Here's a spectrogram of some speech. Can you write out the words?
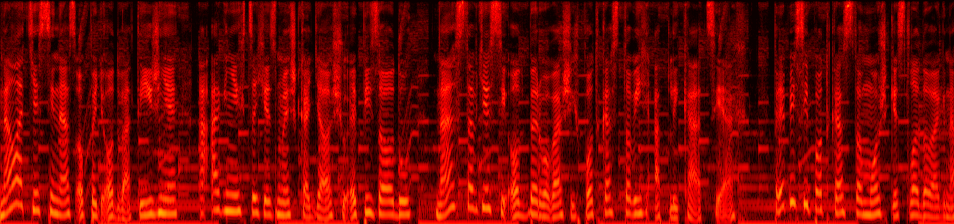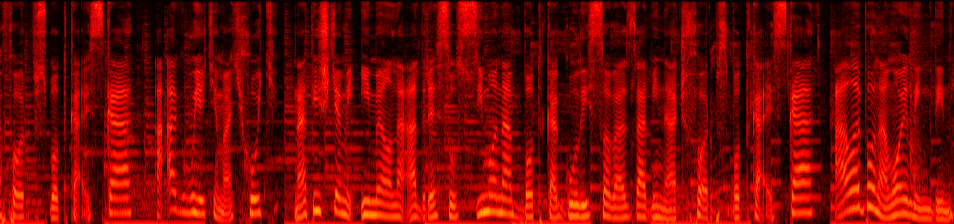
Nalaďte si nás opäť o dva týždne a ak nechcete zmeškať ďalšiu epizódu, nastavte si odber vo vašich podcastových aplikáciách. Prepisy podcastov môžete sledovať na forbes.sk a ak budete mať chuť, napíšte mi e-mail na adresu adresu simona.gulisova zavináč forbes.sk alebo na môj LinkedIn.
